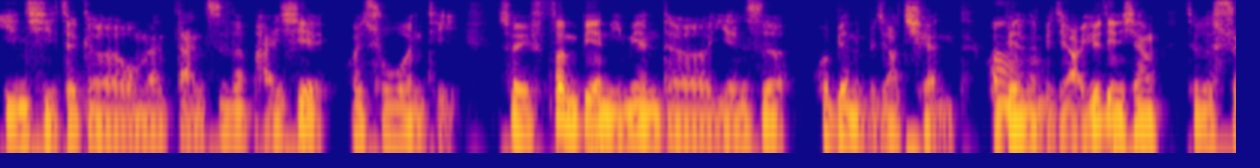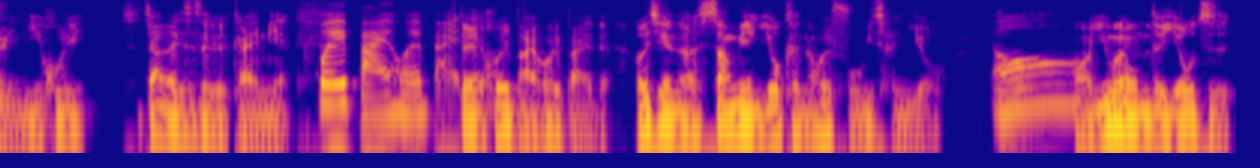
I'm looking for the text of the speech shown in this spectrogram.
引起这个我们胆汁的排泄会出问题，所以粪便里面的颜色会变得比较浅，会变得比较有点像这个水泥灰。是大概是这个概念，灰白灰白的，对，灰白灰白的，而且呢，上面有可能会浮一层油。哦。哦，因为我们的油脂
